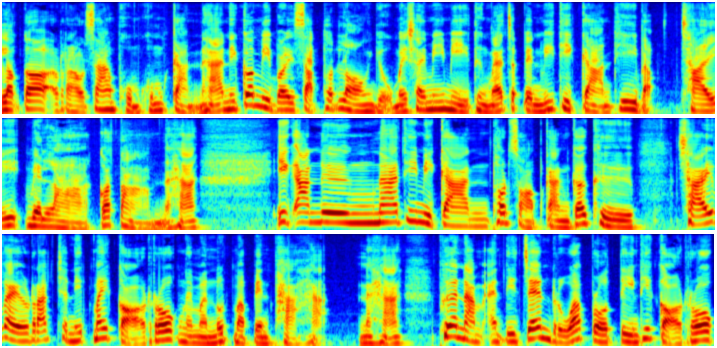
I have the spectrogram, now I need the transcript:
แล้วก็เราสร้างภูมิคุ้มกันนะคะนี่ก็มีบริษัททดลองอยู่ไม่ใช่ไม่มี ถึงแม้จะเป็นวิธีการที่แบบใช้เวลาก็ตามนะคะอีกอันหนึงนะที่มีการทดสอบกันก็คือ ใช้ไวรัสชนิดไม่ก่อโรคในมนุษย์มาเป็นพาหะนะคะเพื่อนำแอนติเจน หรือว่าโปรตีนที่ก่อโรค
